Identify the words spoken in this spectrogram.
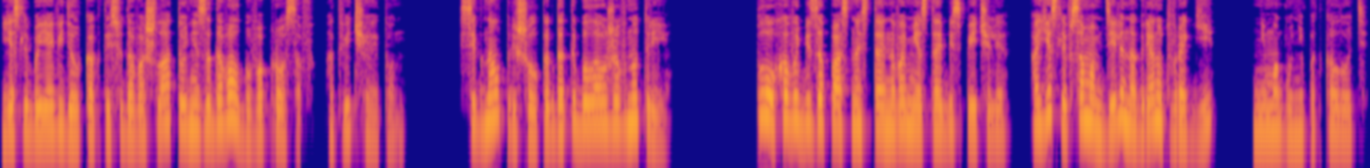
«Если бы я видел, как ты сюда вошла, то не задавал бы вопросов», отвечает он. «Сигнал пришел, когда ты была уже внутри. Плохо вы безопасность тайного места обеспечили. А если в самом деле нагрянут враги? Не могу не подколоть.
